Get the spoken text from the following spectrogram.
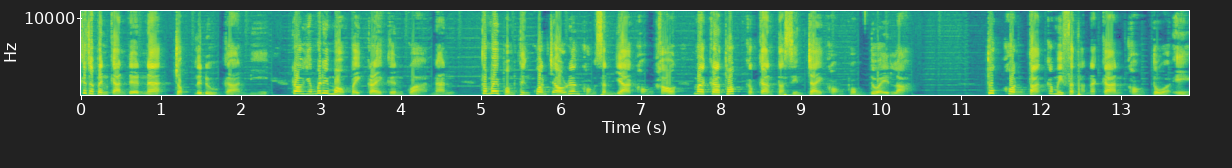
ก็จะเป็นการเดินหน้าจบฤดูกาลนี้ เรายังไม่ได้มองไปไกลเกินกว่านั้นทำไมผมถึงควรจะเอาเรื่องของสัญญาของเขามากระทบกับการตัดสินใจของผมด้วยล่ะ ทุกคนต่างก็มีสถานการณ์ของตัวเอง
